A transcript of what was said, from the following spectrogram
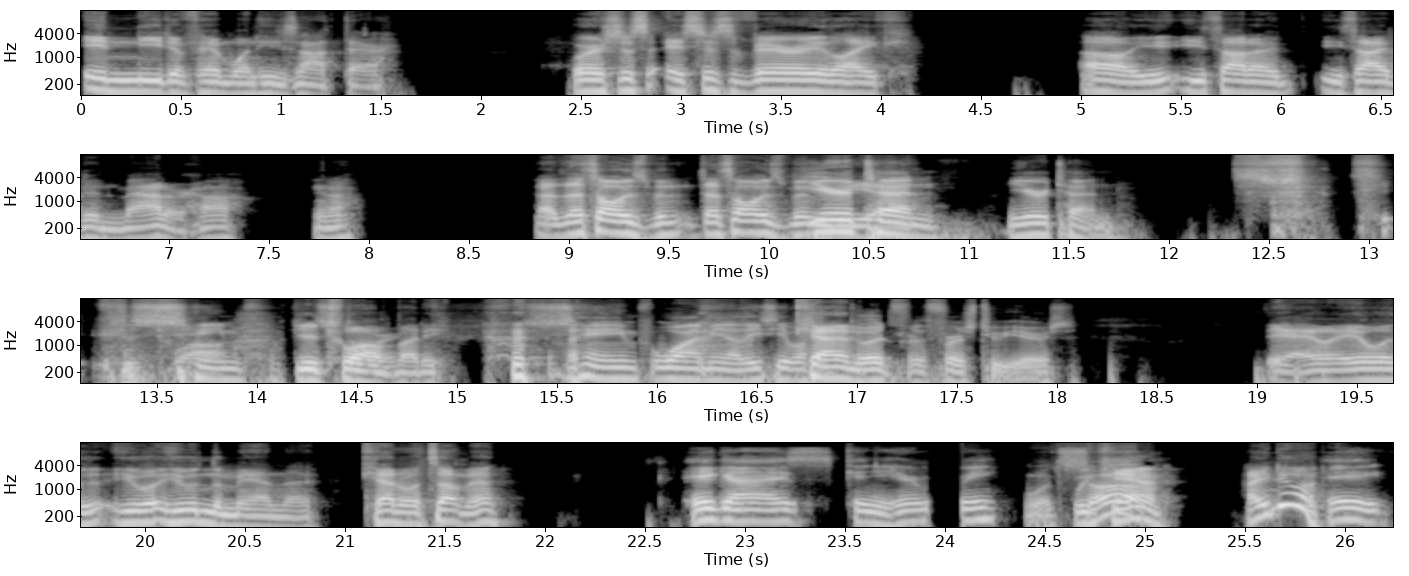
in need of him when he's not there. Where it's just it's just very like, oh, you, you thought I you thought I didn't matter, huh? You know, Uh, that's always been that's always been Year the, uh, ten, year ten, you're the 12. same. You're twelve, story. buddy. Same. Well, I mean, at least he wasn't Ken. good for the first two years. yeah, it, it was he wa- he wasn't the man then. Ken, what's up, man? Hey guys, can you hear me? What's up? We up? can. How you doing? Hey,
